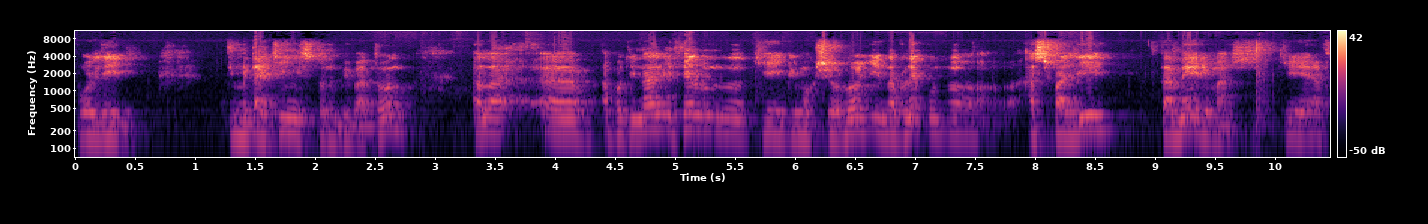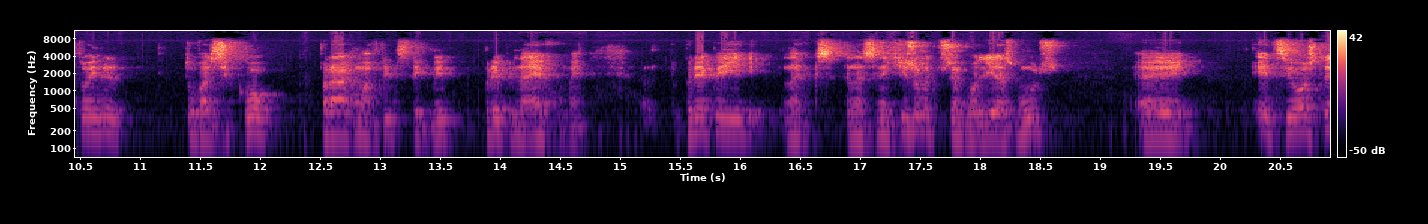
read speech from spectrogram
πολύ τη μετακίνηση των επιβατών αλλά ε, από την άλλη θέλουν και οι κλιμοξιολόγοι να βλέπουν ε, ασφαλή τα μέρη μας και αυτό είναι το βασικό πράγμα αυτή τη στιγμή που πρέπει να έχουμε. Πρέπει να, να συνεχίζουμε τους εμβολιασμούς ε, έτσι ώστε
